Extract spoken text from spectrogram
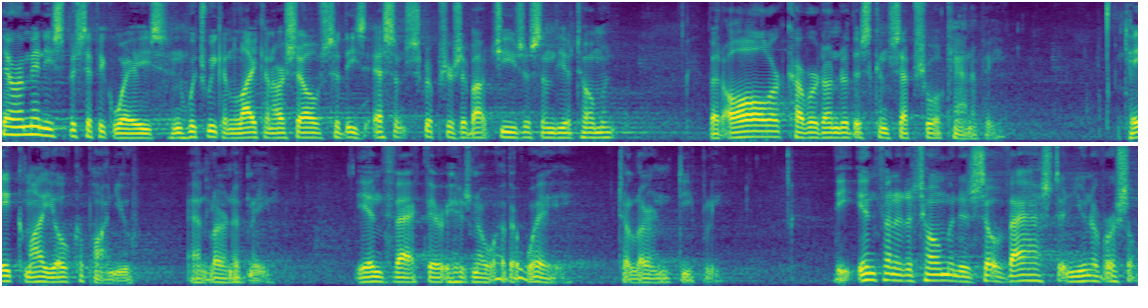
There are many specific ways in which we can liken ourselves to these essence scriptures about Jesus and the atonement, but all are covered under this conceptual canopy. Take my yoke upon you and learn of me. In fact, there is no other way to learn deeply. The infinite atonement is so vast and universal,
